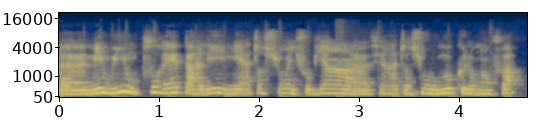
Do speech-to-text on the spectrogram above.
Euh, mais oui, on pourrait parler, mais attention, il faut bien faire attention aux mots que l'on emploie.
